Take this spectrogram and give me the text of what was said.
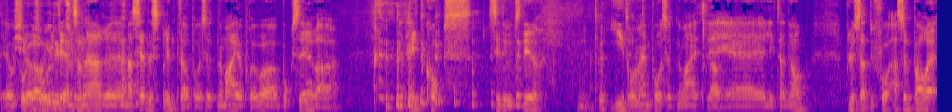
Det er å kjøre rundt i en sånn der eh, Mercedes Sprinter på 17. mai og prøve å buksere et helt korps sitt utstyr i Trondheim på 17. mai. Det er litt av en jobb. Pluss at du får Altså, bare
